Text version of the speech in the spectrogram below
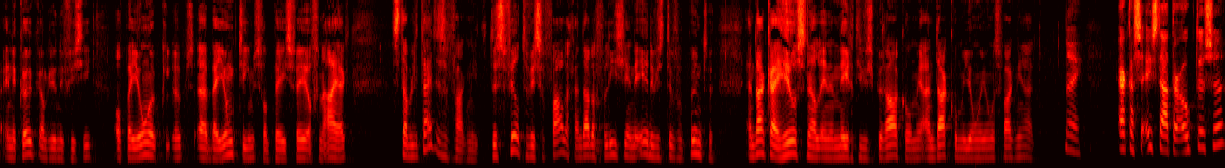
in de keukenkampioen-divisie. Of bij jonge clubs, uh, bij jong teams van PSV of van Ajax. Stabiliteit is er vaak niet. Dus veel te wisselvallig. En daardoor verlies je in de Eredivisie te veel punten. En dan kan je heel snel in een negatieve spiraal komen. Ja, en daar komen jonge jongens vaak niet uit. Nee. RKC staat er ook tussen.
